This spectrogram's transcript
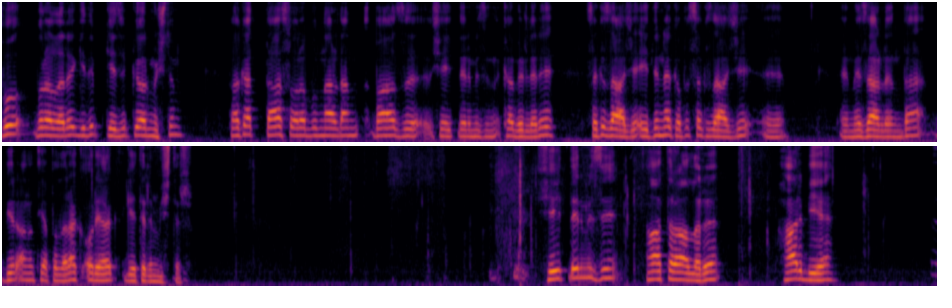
Bu buraları gidip gezip görmüştüm. Fakat daha sonra bunlardan bazı şehitlerimizin kabirleri Sakız Ağacı, Edirne Kapı Sakız Ağacı e, e, mezarlığında bir anıt yapılarak oraya getirilmiştir. Şehitlerimizi hatıraları Harbiye e,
